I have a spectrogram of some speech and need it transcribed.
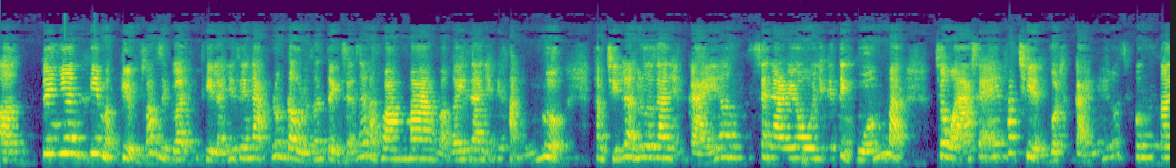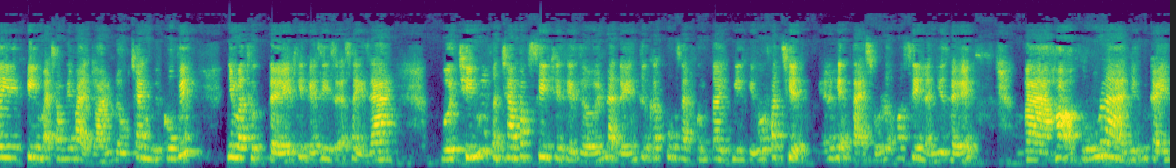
À, tuy nhiên khi mà kiểm soát dịch bệnh thì là như thế nào? Lúc đầu là dân tình sẽ rất là hoang mang và gây ra những cái phản ứng ngược thậm chí là đưa ra những cái scenario những cái tình huống mà châu Á sẽ phát triển vượt cả những nước phương Tây khi mà trong cái bài toán đấu tranh với Covid. Nhưng mà thực tế thì cái gì sẽ xảy ra? Với 90% vaccine trên thế giới là đến từ các quốc gia phương Tây nghiên cứu và phát triển hiện tại số lượng vaccine là như thế. Và họ cũng là những cái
